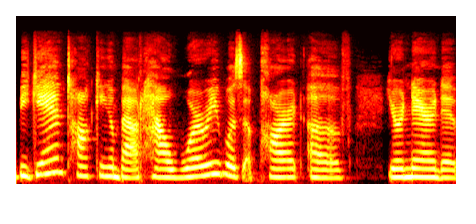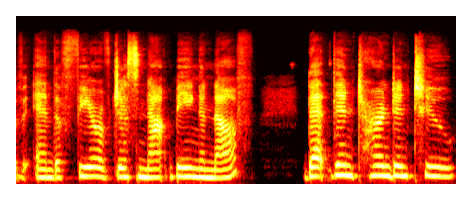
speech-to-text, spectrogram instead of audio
began talking about how worry was a part of your narrative and the fear of just not being enough, that then turned into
